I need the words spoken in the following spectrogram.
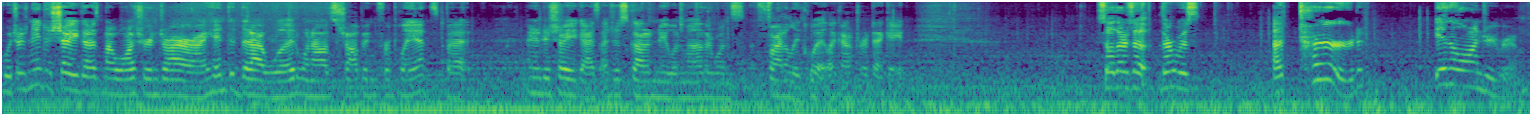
Which I need to show you guys my washer and dryer. I hinted that I would when I was shopping for plants, but I need to show you guys. I just got a new one. My other one's finally quit, like after a decade. So there's a, there was a turd in the laundry room.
